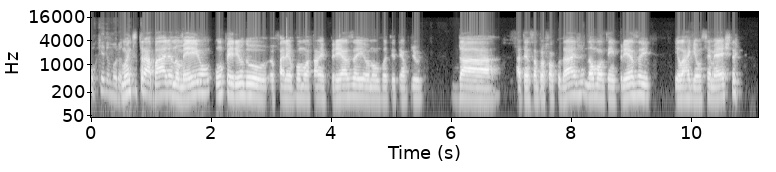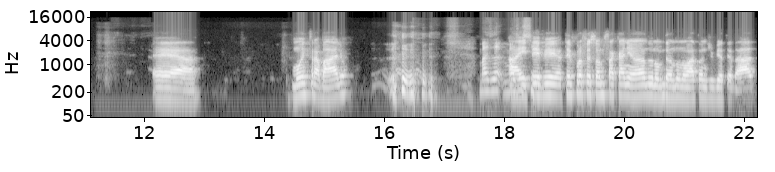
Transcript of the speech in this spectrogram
Por que demorou Muito tanto? trabalho no meio. Um período, eu falei, eu vou montar uma empresa e eu não vou ter tempo de dar atenção para a faculdade. Não montei empresa e, e larguei um semestre. É... Muito trabalho. Mas, mas Aí assim... teve, teve professor me sacaneando, não me dando nota onde devia ter dado.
